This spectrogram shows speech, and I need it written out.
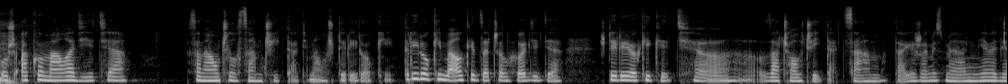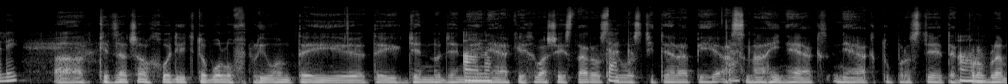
Už ako malé dieťa sa naučil sám čítať. Mal 4 roky. 3 roky mal, keď začal chodiť a 4 roky, keď uh, začal čítať sám. Takže my sme ani nevedeli. A keď začal chodiť, to bolo vplyvom tej, tej dennodennej Áno. nejakej vašej starostlivosti, tak. terapie a tak. snahy nejak, nejak tu proste ten Áno. problém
